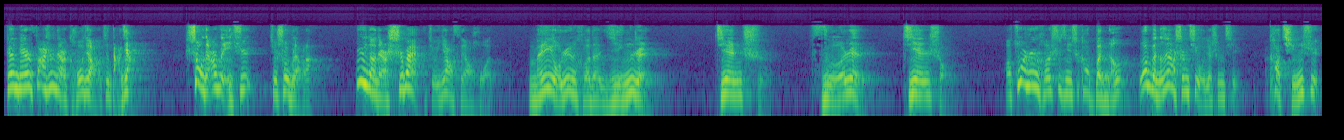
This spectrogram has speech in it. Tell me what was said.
跟别人发生点口角就打架，受点委屈就受不了了，遇到点失败就要死要活的，没有任何的隐忍、坚持、责任、坚守。啊，做任何事情是靠本能，我本能要生气我就生气，靠情绪，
